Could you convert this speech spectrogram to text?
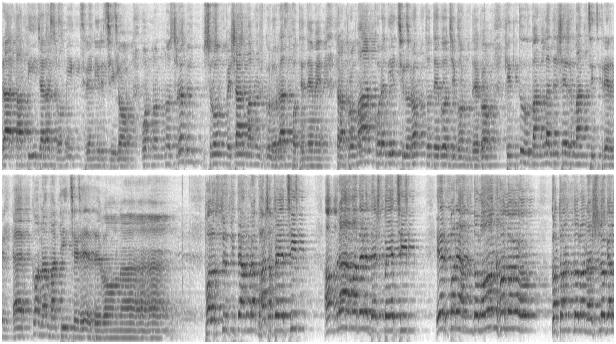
তাঁতি যারা শ্রমিক শ্রেণির ছিল, অন্যান্য শ্রমিক শ্রম পেশার মানুষগুলো রাজপথে নেমে তারা প্রমাণ করে দিয়েছিল, রক্ত দেব, জীবন দেব। কিন্তু বাংলাদেশের মানচিত্রের এক কণা মাটি ছেড়ে দেব না। ফলশ্রুতিতে আমরা ভাষা পেয়েছি আমরা আমাদের দেশ পেয়েছি। এরপরে আন্দোলন হলো। কত আন্দোলন আসলো গেল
